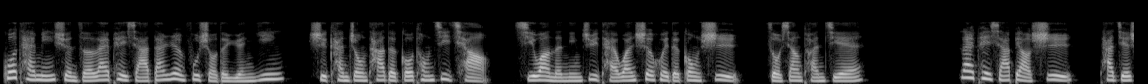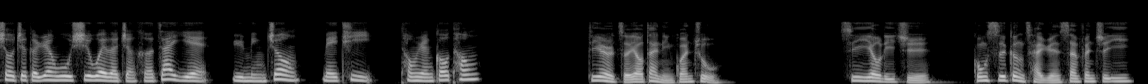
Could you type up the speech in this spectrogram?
郭台铭选择赖佩霞担任副手的原因是看重他的沟通技巧，希望能凝聚台湾社会的共识，走向团结。赖佩霞表示，他接受这个任务是为了整合在野，与民众、媒体、同仁沟通。第二则要带您关注。CEO 离职，公司更裁员三分之一，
